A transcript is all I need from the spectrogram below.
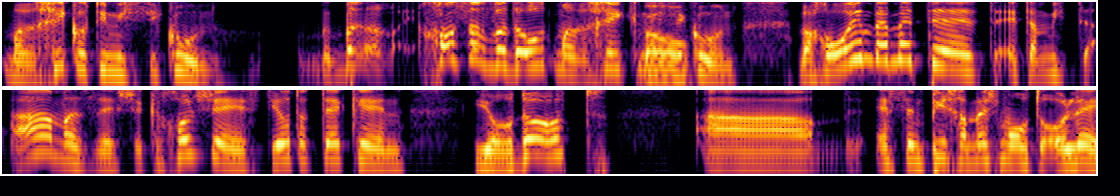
מרחיק אותי מסיכון. חוסר ודאות מרחיק ברור. מסיכון. ואנחנו רואים באמת את, את המתאם הזה, שככל שסטיות התקן יורדות, ה-S&P 500 עולה.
